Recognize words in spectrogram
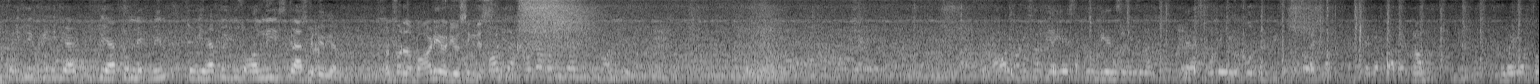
if if we, if we have, if we have to make wheel, so we have to use only scrap material. But for the body, you're using this. Only for the body CIS approved EN71. They are exporting in four countries Vietnam, Dubai also.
